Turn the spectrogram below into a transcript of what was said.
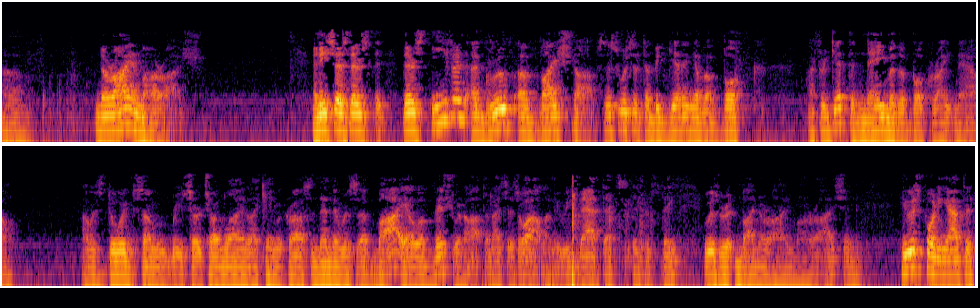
uh, Narayan Maharaj. And he says there's there's even a group of Vaishnavas. This was at the beginning of a book. I forget the name of the book right now. I was doing some research online and I came across, and then there was a bio of Vishwanath, and I says, "Well, let me read that. That's interesting." It was written by Narayan Maharaj, and he was pointing out that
